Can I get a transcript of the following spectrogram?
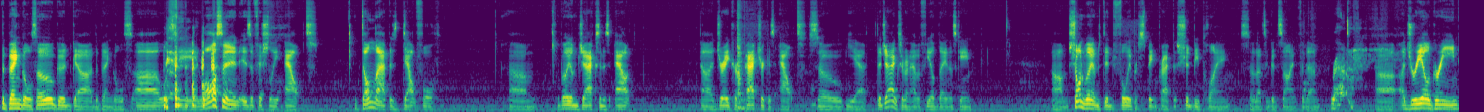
the Bengals. Oh, good God, the Bengals. Uh, let's see. Lawson is officially out. Dunlap is doubtful. Um, William Jackson is out. Uh, Dre Kirkpatrick is out. So, yeah, the Jags are going to have a field day in this game. Um, Shawn Williams did fully participate in practice, should be playing. So, that's a good sign for them. Right. Uh, Adriel Green,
